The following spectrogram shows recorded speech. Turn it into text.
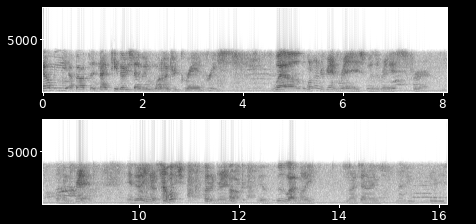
tell me about the 1937 100 grand race. Well, the 100 grand race was a race for 100 grand. And, uh, you know, How much? 100 grand. Oh, okay. It was, it was a lot of money in my time, 1930s.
